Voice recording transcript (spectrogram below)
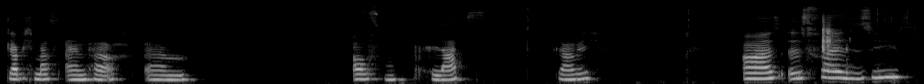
Ich glaube, ich mache es einfach ähm, auf dem Platz, glaube ich. Oh, es ist voll süß.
